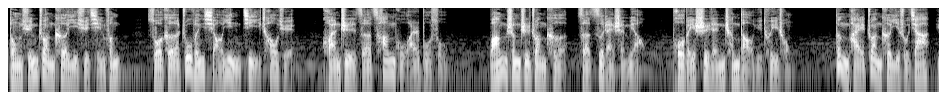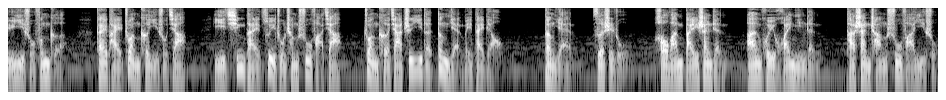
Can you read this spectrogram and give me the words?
董恂篆刻易学秦风，所刻朱文小印技艺超绝。款制则苍古而不俗，王生之篆刻则自然神妙，颇为世人称道与推崇。邓派篆刻艺术家与艺术风格，该派篆刻艺术家以清代最著称书法家、篆刻家之一的邓衍为代表。邓衍，字世儒，号完白山人，安徽怀宁人。他擅长书法艺术，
